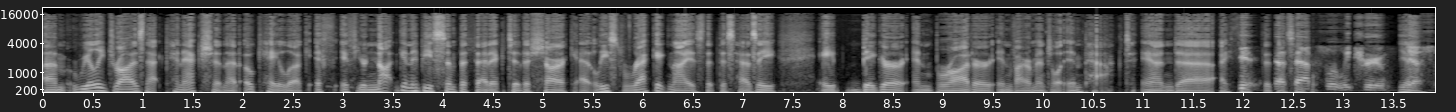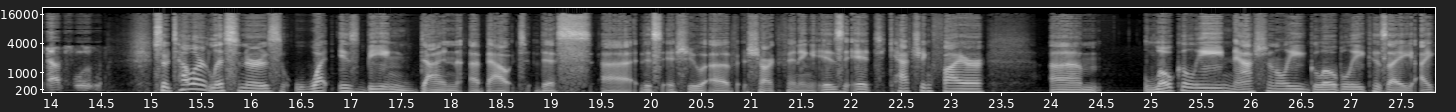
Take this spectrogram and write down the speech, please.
um, really draws that connection that, okay, look, if, if you're not going to be sympathetic to the shark, at least recognize that this has a, a bigger and broader environmental impact. And uh, I think yeah, that that's, that's absolutely true. Yeah. Yes, absolutely. So tell our listeners what is being done about this uh, this issue of shark finning. Is it catching fire? Um, locally, nationally, globally? Because I, I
